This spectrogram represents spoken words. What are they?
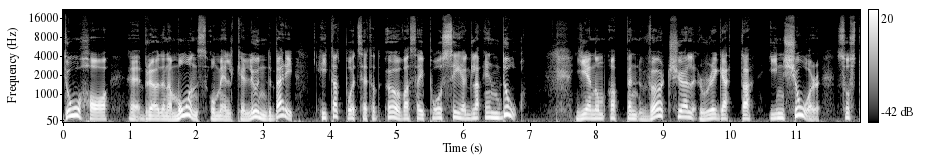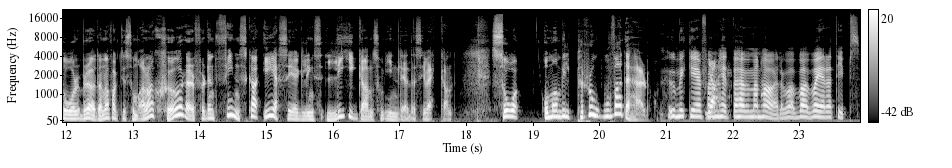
då har eh, bröderna Måns och Melker Lundberg hittat på ett sätt att öva sig på att segla ändå. Genom appen Virtual Regatta Inshore så står bröderna faktiskt som arrangörer för den finska e-seglingsligan som inleddes i veckan. Så om man vill prova det här då? Hur mycket erfarenhet ja. behöver man ha eller vad, vad, vad är era tips?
